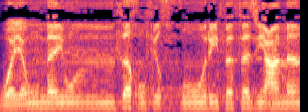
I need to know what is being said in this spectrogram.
وَيَوْمَ يُنفَخُ فِي الصُّورِ فَفَزِعَ مَن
